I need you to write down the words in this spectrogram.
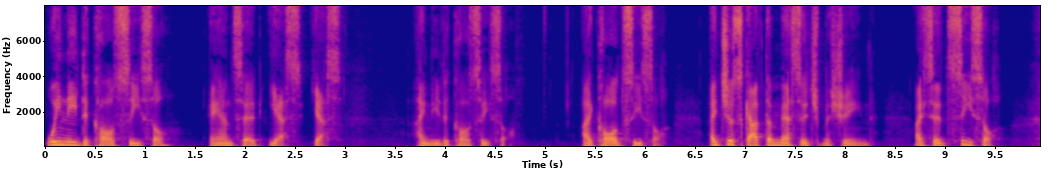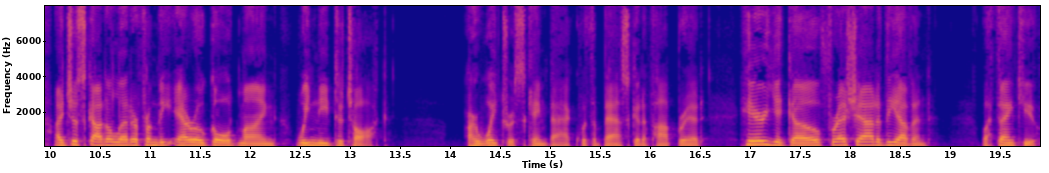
We need to call Cecil. Ann said, Yes, yes, I need to call Cecil. I called Cecil. I just got the message machine. I said, Cecil, I just got a letter from the Arrow Gold Mine. We need to talk. Our waitress came back with a basket of hot bread. Here you go, fresh out of the oven. Well, thank you.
